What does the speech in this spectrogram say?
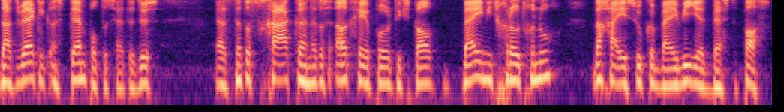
daadwerkelijk een stempel te zetten. Dus ja, het is net als schaken, net als elk geopolitiek spel. Ben je niet groot genoeg, dan ga je zoeken bij wie je het beste past.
